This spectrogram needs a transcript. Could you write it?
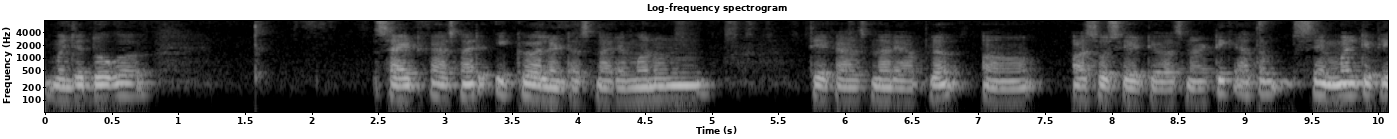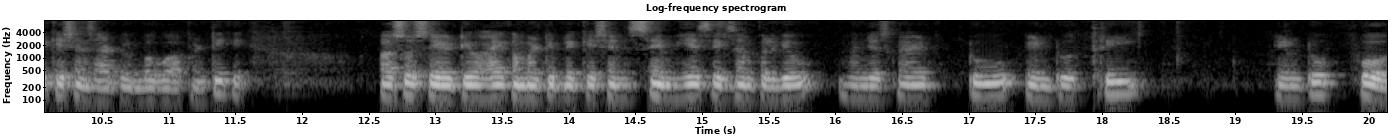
म्हणजे दोघं साईड काय असणार? इक्वेलंट असणार आहे. म्हणून ते काय असणार आहे आपलं असोसिएटिव्ह असणार. ठीक आहे आता सेम मल्टिप्लिकेशनसाठी बघू आपण. ठीक आहे. असोसिएटिव्ह आहे का मल्टिप्लिकेशन सेम हेच एक्झाम्पल घेऊ. म्हणजेच काय? Two into three into four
